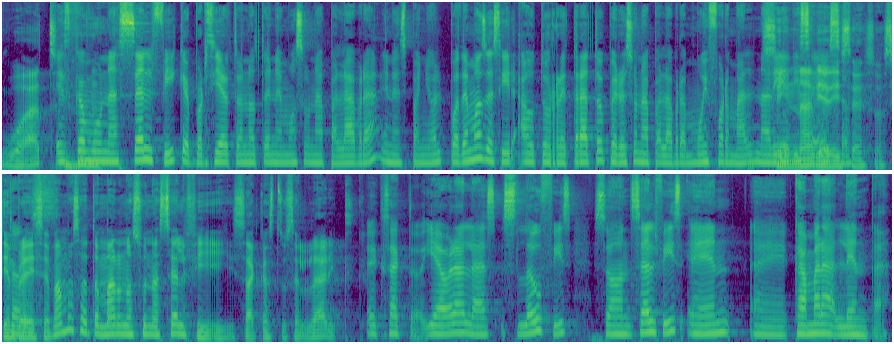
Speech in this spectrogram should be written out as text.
What? Es como una selfie, que por cierto no tenemos una palabra en español. Podemos decir autorretrato, pero es una palabra muy formal. Nadie sí, dice nadie eso. dice eso. Siempre dice, vamos a tomarnos una selfie y sacas tu celular y... Exacto. Y ahora las slowfies son selfies en eh, cámara lenta.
